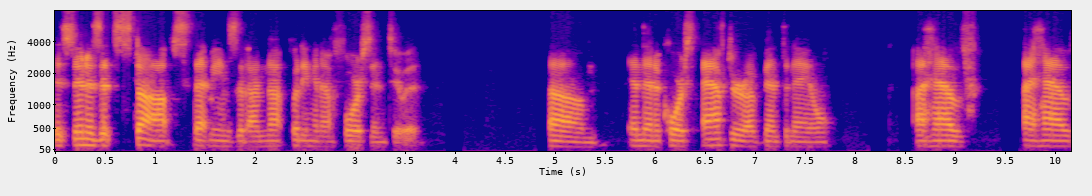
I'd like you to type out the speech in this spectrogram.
as soon as it stops that means that i'm not putting enough force into it um, and then of course after i've bent the nail i have i have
